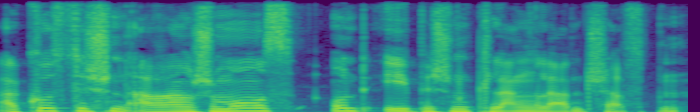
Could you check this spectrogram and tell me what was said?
akustischen Arrangements und epischen Klanglandschaften.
